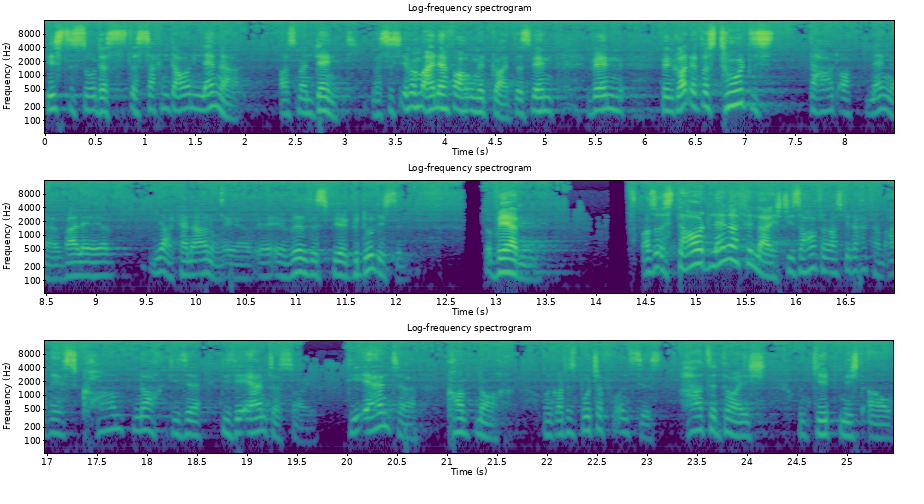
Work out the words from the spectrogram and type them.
ist es so, dass, dass Sachen dauern länger, als man denkt. Das ist immer meine Erfahrung mit Gott, dass wenn, wenn, wenn Gott etwas tut, das dauert oft länger, weil er, ja, keine Ahnung, er, er, will, dass wir geduldig sind, werden. Also es dauert länger vielleicht, diese Hoffnung, als wir gedacht haben, aber es kommt noch, diese, diese Ernte, sorry. Die Ernte kommt noch. Und Gottes Botschaft für uns ist, halte durch und gebt nicht auf.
